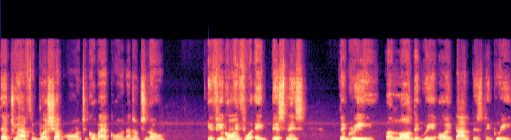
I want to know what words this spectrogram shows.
that you have to brush up on to go back on. I don't know if you're going for a business degree, a law degree, or a doctor's degree,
